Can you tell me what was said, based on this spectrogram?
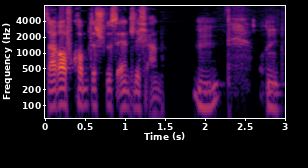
darauf kommt es schlussendlich an. Mhm. Und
